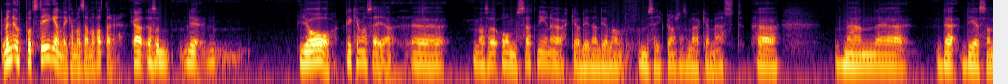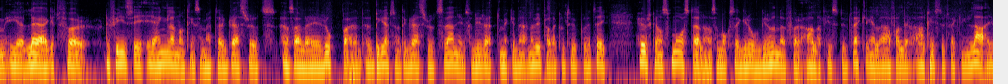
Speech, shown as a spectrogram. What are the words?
Men uppåtstigande kan man sammanfatta det? ja, alltså, det, ja, det kan man säga. Eh, alltså, omsättningen ökar och det är den delen av musikbranschen som ökar mest. Eh, men eh, det, det som är läget för det finns i, i England någonting som heter grassroots, alltså eller i Europa, ett ett begrepp som heter grassroots venues. Och det är rätt mycket när, när vi pratar kulturpolitik. Hur ska de små ställena som också är grogrunden för all artistutveckling, eller i alla fall artistutveckling live,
